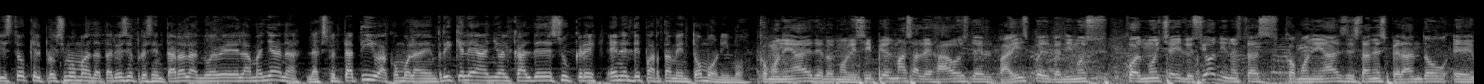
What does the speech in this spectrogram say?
Visto que el próximo mandatario se presentara a las 9 de la mañana. La expectativa, como la de Enrique Leaño, alcalde de Sucre, en el departamento homónimo. Comunidades de los municipios más alejados del país, pues venimos con mucha ilusión y nuestras comunidades están esperando eh,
